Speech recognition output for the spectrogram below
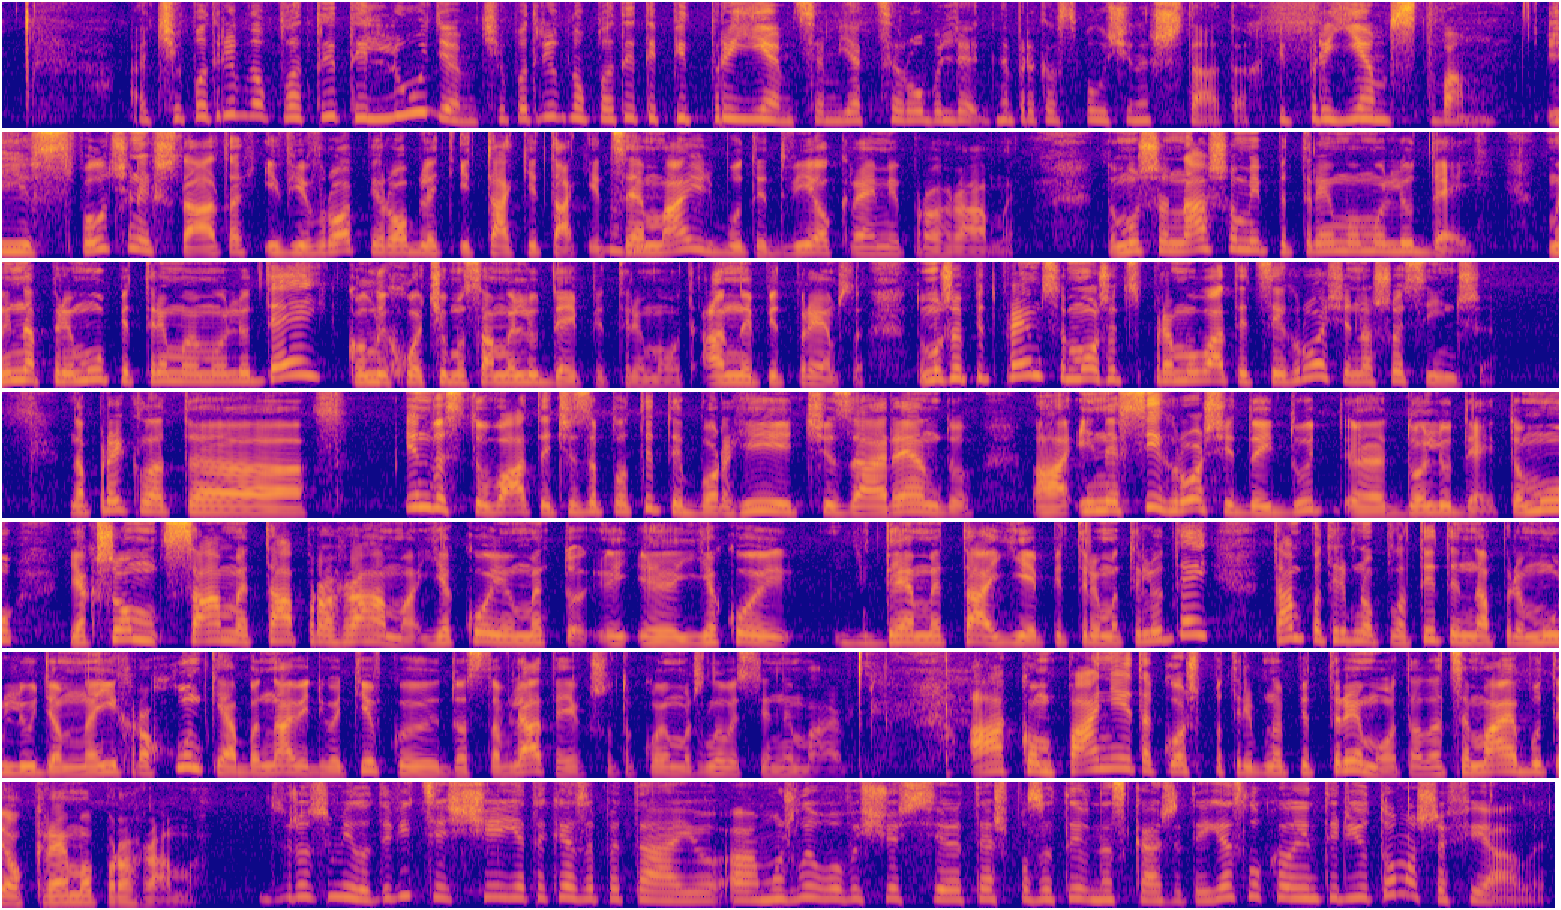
Чи потрібно платити людям, чи потрібно платити підприємцям, як це роблять, наприклад, в Сполучених Штатах, підприємствам? І в Сполучених Штатах, і в Європі роблять і так, і так. І це мають бути дві окремі програми. Тому що нащо ми підтримуємо людей? Ми напряму підтримуємо людей, коли хочемо саме людей підтримувати, а не підприємства. Тому що підприємства можуть спрямувати ці гроші на щось інше. Наприклад, е, інвестувати чи заплатити борги, чи за оренду. І не всі гроші дійдуть е, до людей. Тому, якщо саме та програма, якою е, якою де мета є підтримати людей, там потрібно платити напряму людям на їх рахунки або навіть готівкою доставляти, якщо такої можливості немає. А компанії також потрібно підтримувати, але це має бути окрема програма. Зрозуміло. Дивіться, ще я таке запитаю. А можливо, ви щось е, теж позитивне скажете. Я слухала інтерв'ю Томаша Фіали.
